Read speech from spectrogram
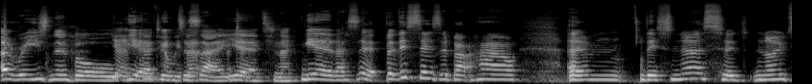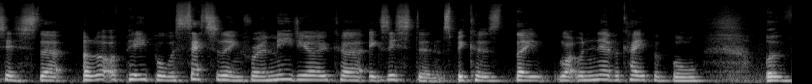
a reasonable Yeah, yeah, thing to that. say I yeah need to know. yeah that's it but this says about how um, this nurse had noticed that a lot of people were settling for a mediocre existence because they like were never capable of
